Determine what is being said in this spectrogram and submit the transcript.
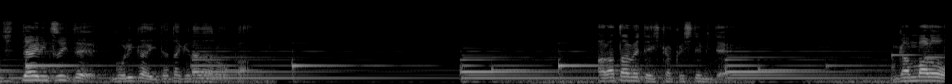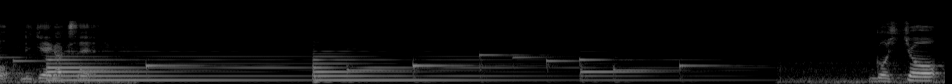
実態についてご理解いただけただろうか。改めて比較してみて。頑張ろう理系学生。ご視聴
